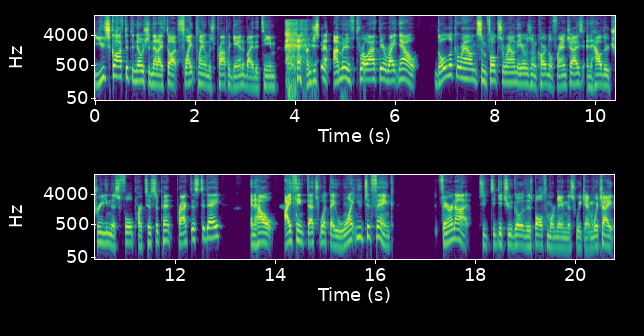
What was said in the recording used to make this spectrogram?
you scoffed at the notion that I thought flight plan was propaganda by the team. I'm just gonna I'm gonna throw out there right now. Go look around some folks around the Arizona Cardinal franchise and how they're treating this full participant practice today, and how I think that's what they want you to think. Fair or not, to, to get you to go to this Baltimore game this weekend, which I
